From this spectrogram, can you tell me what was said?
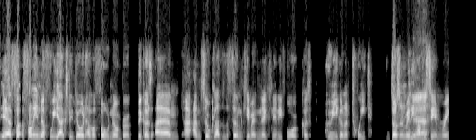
yeah, funny enough, we actually don't have a phone number because um, I, am so glad that the film came out in 1984. Because who are you going to tweet? Doesn't really yeah. have the same ring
